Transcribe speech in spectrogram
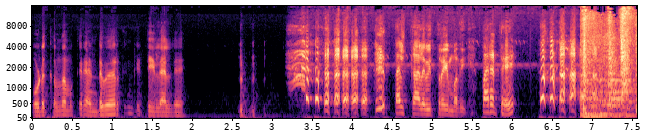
ഒടുക്കം നമുക്ക് രണ്ടുപേർക്കും കിട്ടിയില്ലല്ലേ? തൽക്കാലം ഇത്രയും മതി. വരട്ടെ.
